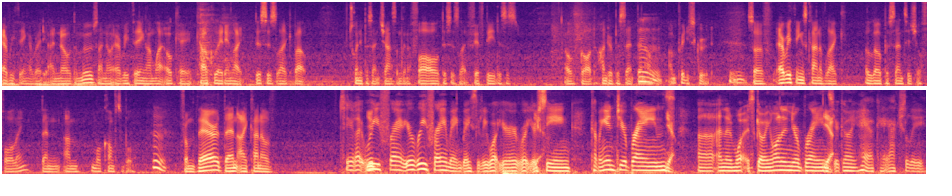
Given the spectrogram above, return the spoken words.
everything already. I know the moves. I know everything. I'm like okay, calculating like this is like about 20% chance I'm gonna fall. This is like 50. This is oh god, 100%, then I'm, Mm. I'm pretty screwed. Mm. So if everything's kind of like a low percentage of falling, then I'm more comfortable. Mm. From there, then I kind of So you're like You- reframe. You're reframing basically what you're what you're Yeah. seeing coming into your brains. Yeah. Uh, and then what is going on in your brains? Yeah. You're going, hey, okay, actually,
